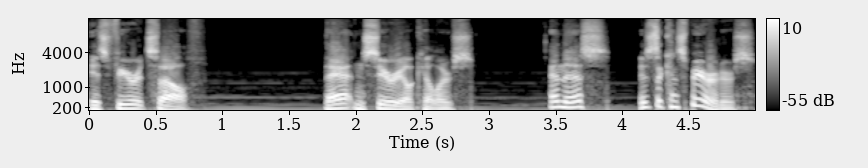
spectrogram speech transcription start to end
is fear itself. That and serial killers. And this is The Conspirators.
